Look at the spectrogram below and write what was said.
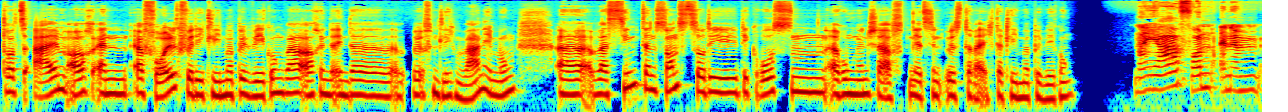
trotz allem auch ein Erfolg für die Klimabewegung war, auch in der, in der öffentlichen Wahrnehmung, äh, was sind denn sonst so die, die großen Errungenschaften jetzt in Österreich der Klimabewegung? Naja, von einem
